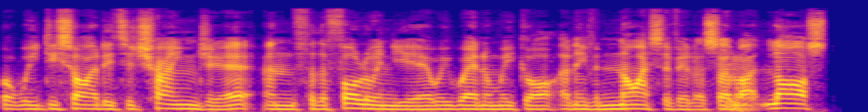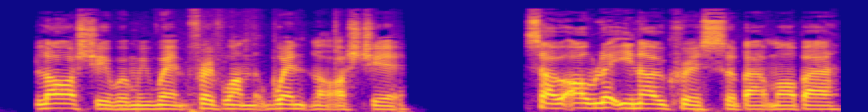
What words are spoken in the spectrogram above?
But we decided to change it. And for the following year, we went and we got an even nicer villa. So like last last year when we went, for everyone that went last year. So I'll let you know, Chris, about Marbella,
